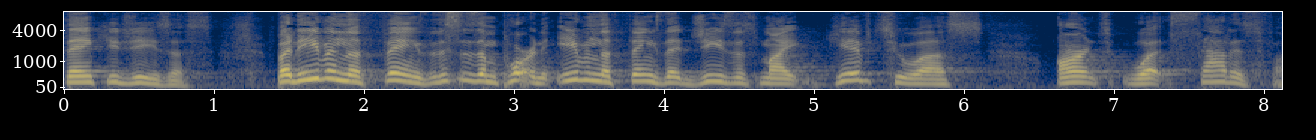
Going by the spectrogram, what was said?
Thank you, Jesus. But even the things, this is important, even the things that Jesus might give to us aren't what satisfy.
